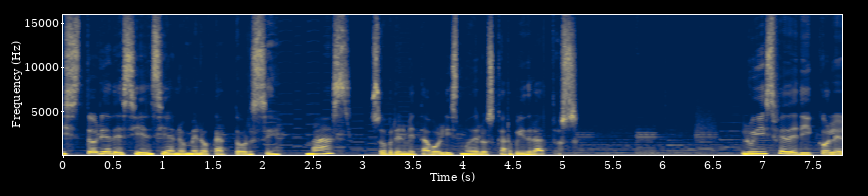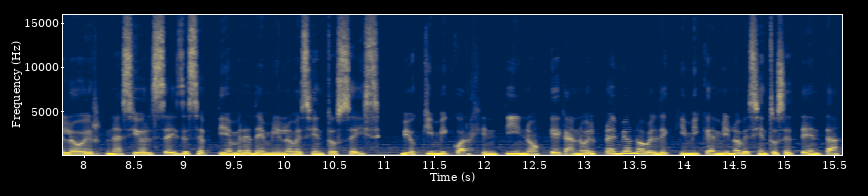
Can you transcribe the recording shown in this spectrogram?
Historia de ciencia número 14. Más sobre el metabolismo de los carbohidratos. Luis Federico Leloir nació el 6 de septiembre de 1906, bioquímico argentino que ganó el Premio Nobel de Química en 1970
